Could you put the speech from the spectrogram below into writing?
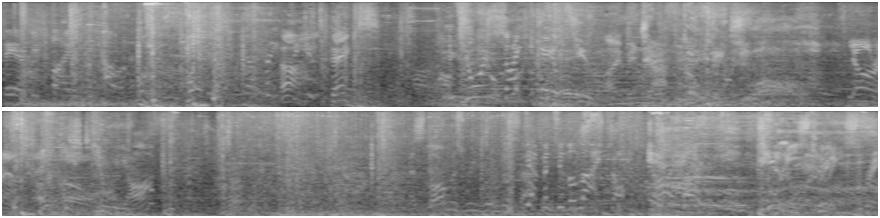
Their defiant power. Ah, thanks. Your sight fails you. I'm in Death awaits you all. You're out. Kill me off? As long as we win this Step into the light and killing killing spree.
